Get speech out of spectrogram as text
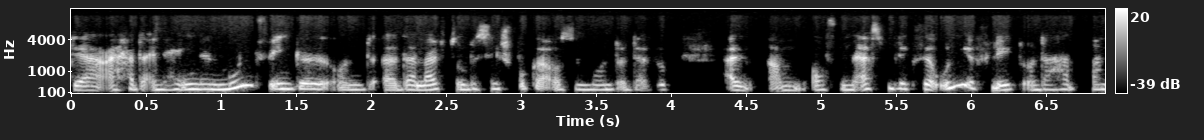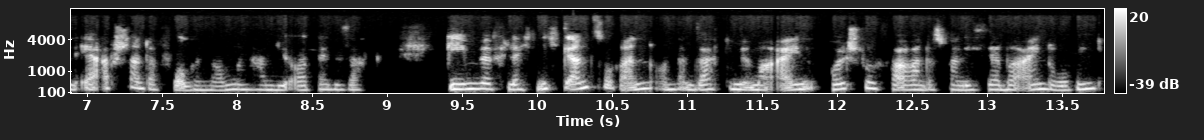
der hat einen hängenden Mundwinkel und äh, da läuft so ein bisschen Spucke aus dem Mund und der wirkt äh, auf den ersten Blick sehr ungepflegt und da hat man eher Abstand davor genommen und haben die Ordner gesagt, gehen wir vielleicht nicht ganz so ran und dann sagte mir mal ein Rollstuhlfahrer, das fand ich sehr beeindruckend,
